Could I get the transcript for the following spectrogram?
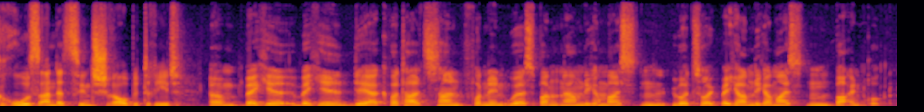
groß an der Zinsschraube dreht. Ähm, welche, welche der Quartalszahlen von den US-Banken haben dich am meisten überzeugt? Welche haben dich am meisten beeindruckt?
